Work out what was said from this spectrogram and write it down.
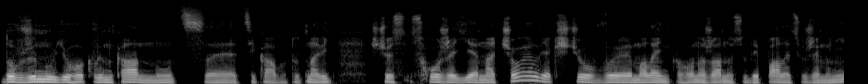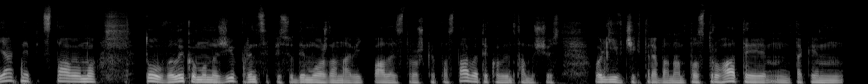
довжину його клинка. Ну, це цікаво. Тут навіть щось схоже є на чоел. Якщо в маленького ножа ну, сюди палець уже ми ніяк не підставимо, то у великому ножі, в принципі, сюди можна навіть палець трошки поставити, коли там щось олівчик треба нам постругати таким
